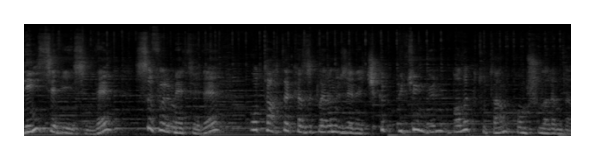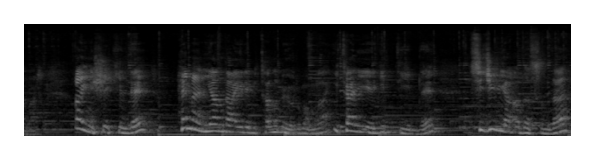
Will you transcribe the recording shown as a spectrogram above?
Deniz seviyesinde 0 metrede o tahta kazıkların üzerine çıkıp bütün gün balık tutan komşularım da var. Aynı şekilde hemen yan dairemi tanımıyorum ama İtalya'ya gittiğimde Sicilya adasında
